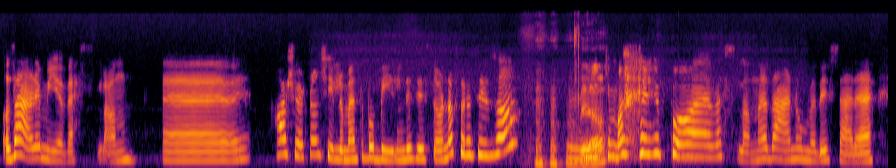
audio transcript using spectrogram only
Og så er det mye Vestland. Eh, har kjørt noen kilometer på bilen de siste årene, for å si det sånn. Ja. Liker meg på Vestlandet. Det er noe med disse her eh,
